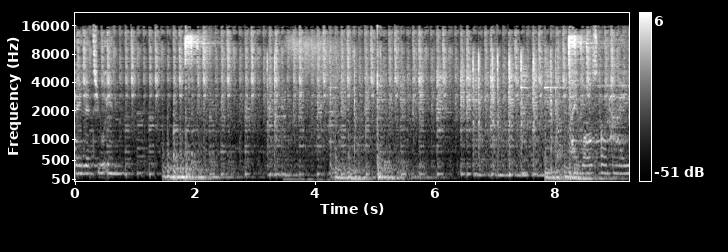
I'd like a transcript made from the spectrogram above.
I let you in. My walls are high,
